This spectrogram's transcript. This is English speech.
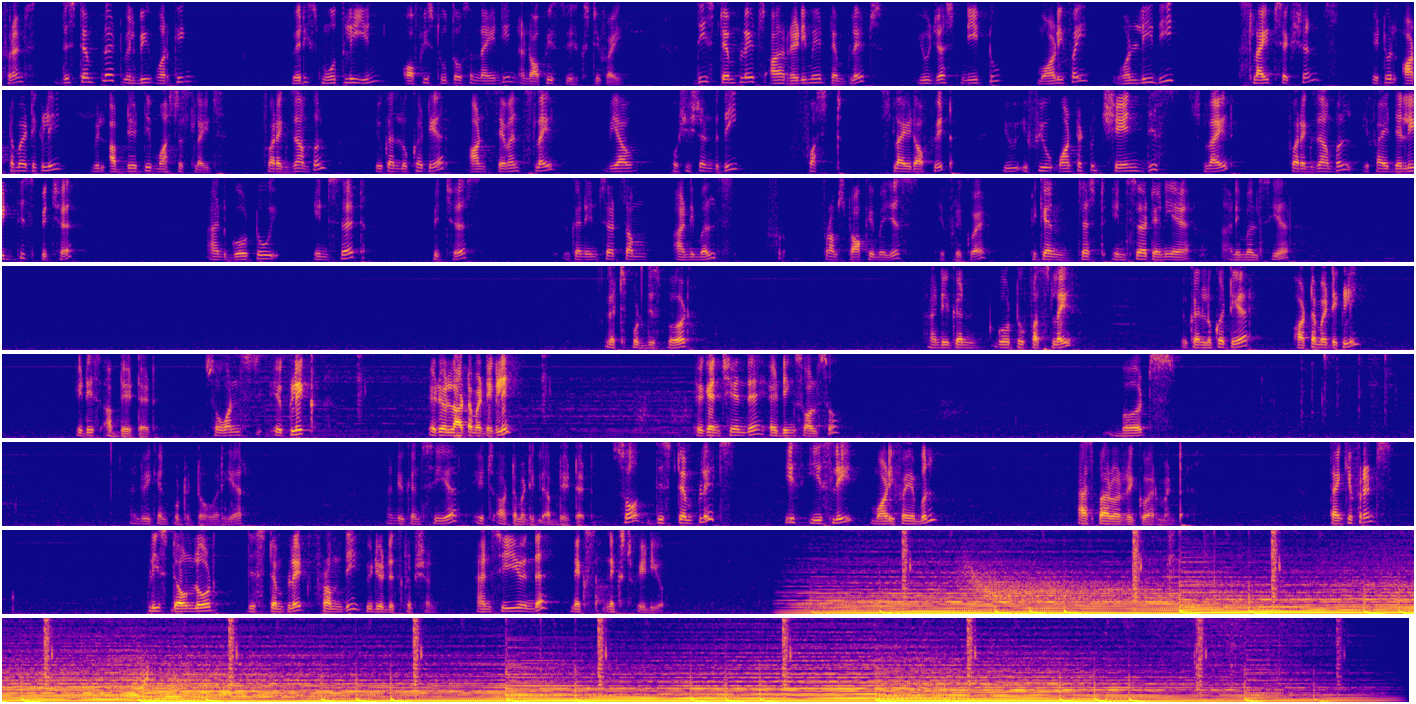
friends, this template will be working very smoothly in Office 2019 and Office 365. These templates are ready-made templates. You just need to modify only the slide sections. It will automatically will update the master slides. For example, you can look at here on seventh slide, we have positioned the first slide of it. You, if you wanted to change this slide, for example, if I delete this picture and go to insert pictures, you can insert some animals fr from stock images if required. You can just insert any uh, animals here. Let's put this bird. And you can go to first slide. You can look at here. Automatically it is updated. So once you click it will automatically you can change the headings also. Birds. And we can put it over here. And you can see here it's automatically updated. So this templates is easily modifiable as per our requirement. Thank you friends. Please download this template from the video description and see you in the next next video.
